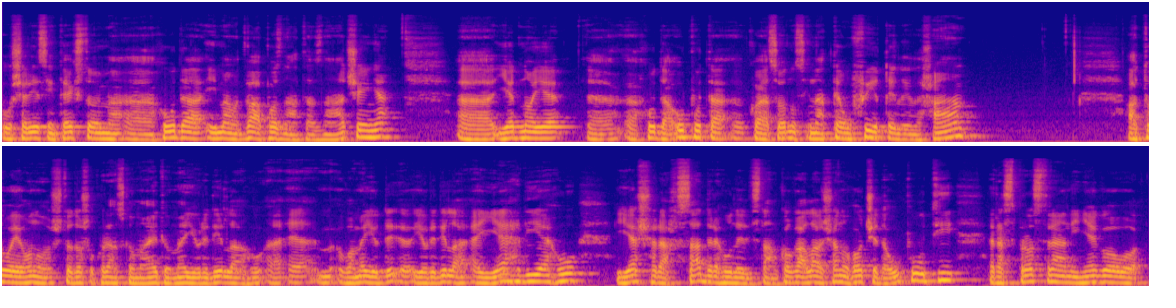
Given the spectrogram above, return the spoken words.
u šerijskim tekstovima huda ima dva poznata značenja. Jedno je huda uputa koja se odnosi na teufiq ili ilham, a to je ono što je došlo u kuranskom ajetu me yuridillahu e, wa me yuridillahu ay yahdiyahu yashrah sadrahu lil islam koga Allah šano hoće da uputi rasprostrani njegovo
